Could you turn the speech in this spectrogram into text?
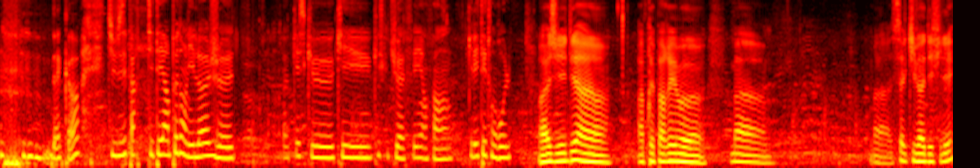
D'accord. Tu faisais partie, étais un peu dans les loges. euh, euh, Qu'est-ce que qu'est- qu'est-ce que tu as fait Enfin, quel était ton rôle? Ouais, J'ai aidé à, à préparer euh, ma, ma- celle qui va défiler.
